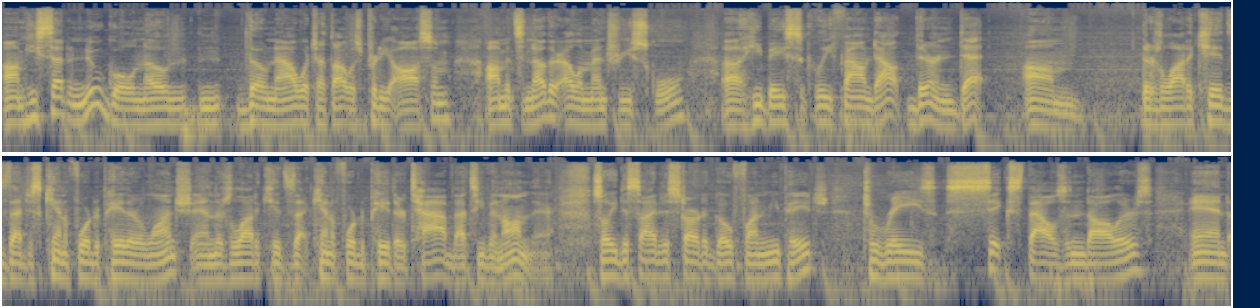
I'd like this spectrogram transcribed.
Um, he set a new goal, though, now, which I thought was pretty awesome. Um, it's another elementary school. Uh, he basically found out they're in debt. Um, there's a lot of kids that just can't afford to pay their lunch, and there's a lot of kids that can't afford to pay their tab that's even on there. So he decided to start a GoFundMe page to raise $6,000, and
